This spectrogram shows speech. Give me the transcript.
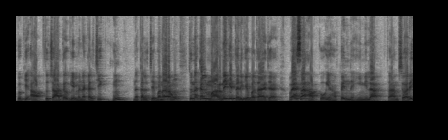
क्योंकि आप तो चाहते हो कि मैं नकलची हूँ, नकलचे बना रहा तो नकल मारने के तरीके बताया जाए। वैसा आपको यहाँ पे नहीं मिला। तो आई एम सॉरी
